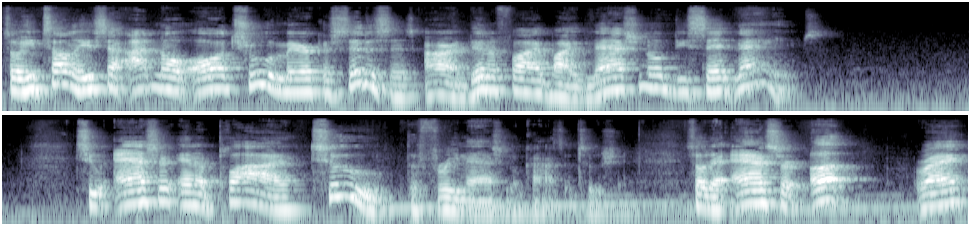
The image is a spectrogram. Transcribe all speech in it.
So he telling he said, I know all true American citizens are identified by national descent names to answer and apply to the free national constitution. So the answer up, right,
